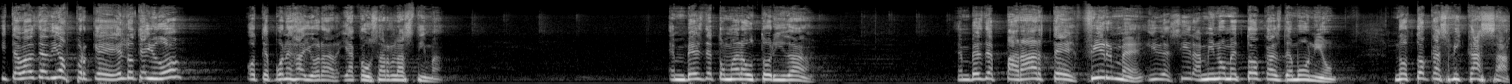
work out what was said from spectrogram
y te vas de Dios porque Él no te ayudó o te pones a llorar y a causar lástima. En vez de tomar autoridad, en vez de pararte firme y decir, a mí no me tocas demonio, no tocas mi casa,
